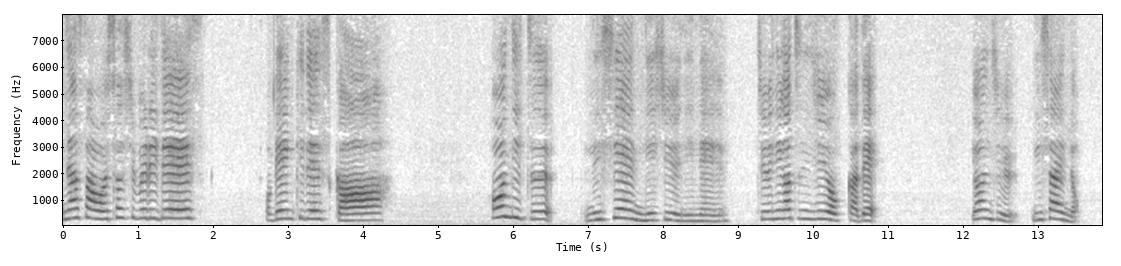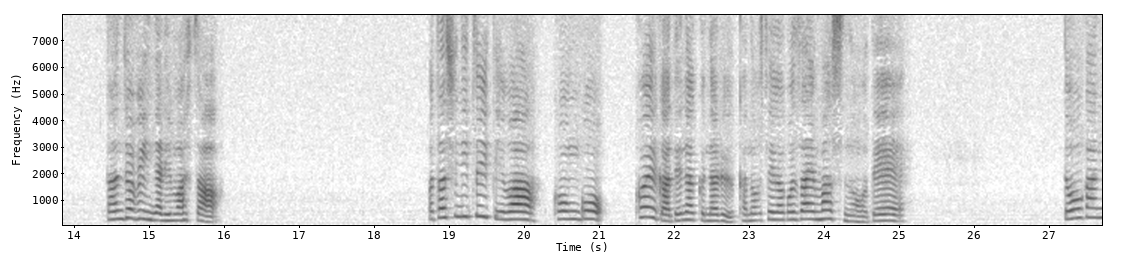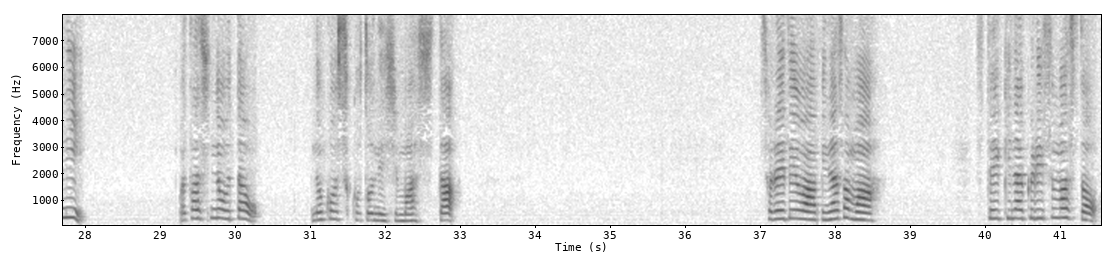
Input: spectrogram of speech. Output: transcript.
皆さんお久しぶりです。お元気ですか？本日2022年12月24日で42歳の誕生日になりました。私については今後声が出なくなる可能性がございますので動画に私の歌を残すことにしました。それでは皆様素敵なクリスマスと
